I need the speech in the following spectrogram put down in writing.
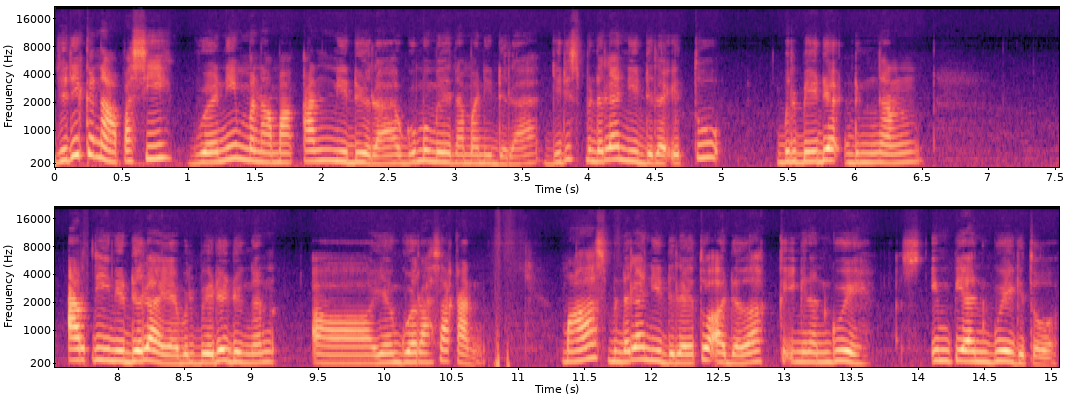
jadi kenapa sih gue nih menamakan Nidra? Gue memilih nama Nidra. Jadi sebenarnya Nidra itu berbeda dengan arti Nidra ya berbeda dengan uh, yang gue rasakan. Malah sebenarnya Nidra itu adalah keinginan gue impian gue gitu loh.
